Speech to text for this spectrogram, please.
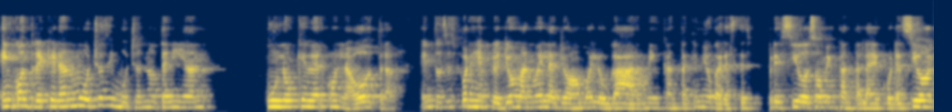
encontré que eran muchos y muchos no tenían uno que ver con la otra. Entonces, por ejemplo, yo, Manuela, yo amo el hogar, me encanta que mi hogar esté precioso, me encanta la decoración,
